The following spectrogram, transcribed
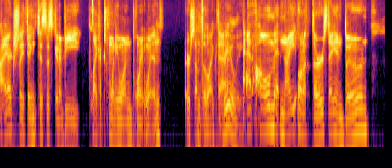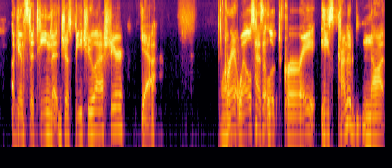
I actually think this is going to be like a twenty-one point win or something like that. Really? at home at night on a Thursday in Boone against a team that just beat you last year. Yeah. Well- Grant Wells hasn't looked great. He's kind of not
